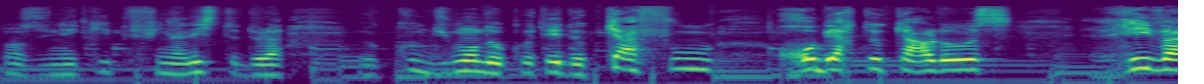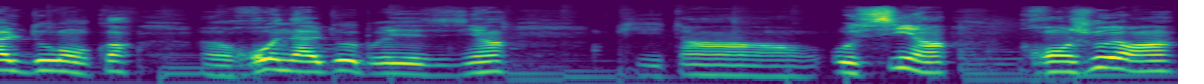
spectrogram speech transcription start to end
dans une équipe finaliste de la euh, Coupe du Monde aux côtés de Cafu, Roberto Carlos, Rivaldo, encore Ronaldo brésilien, qui est aussi un grand joueur, hein,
